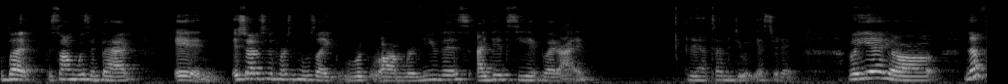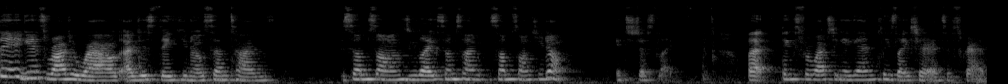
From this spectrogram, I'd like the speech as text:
but the song wasn't bad. It, it shout out to the person who was like re um, review this. I did see it, but I, didn't have time to do it yesterday. But yeah, y'all, nothing against Rajahwild. I just think you know sometimes some songs you like, sometimes some songs you don't. It's just life. But thanks for watching again. Please like, share, and subscribe.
